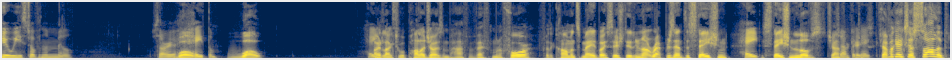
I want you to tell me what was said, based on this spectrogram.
gooey stuff in the middle. Sorry, I hate them. Whoa. Hate I'd like to apologise on behalf of F104 for the comments made by Sish. They do not represent the station. Hate The station loves Jaffa, Jaffa cakes. cakes. Jaffa cakes are solid.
